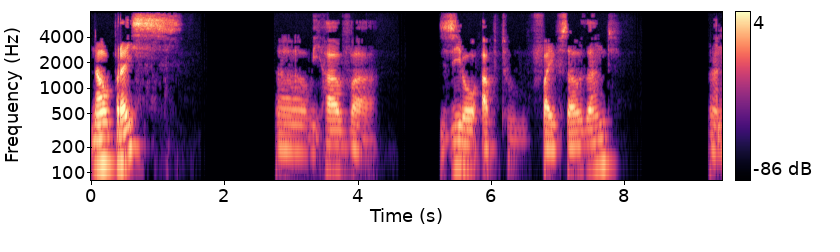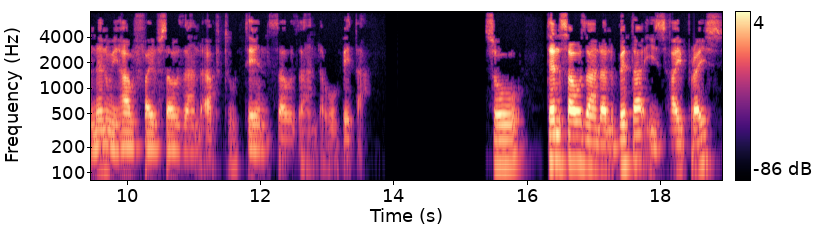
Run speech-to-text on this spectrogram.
Now price uh, we have uh, 0 up to 5000 and then we have 5000 up to 10000 or better. So 10000 and better is high price.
